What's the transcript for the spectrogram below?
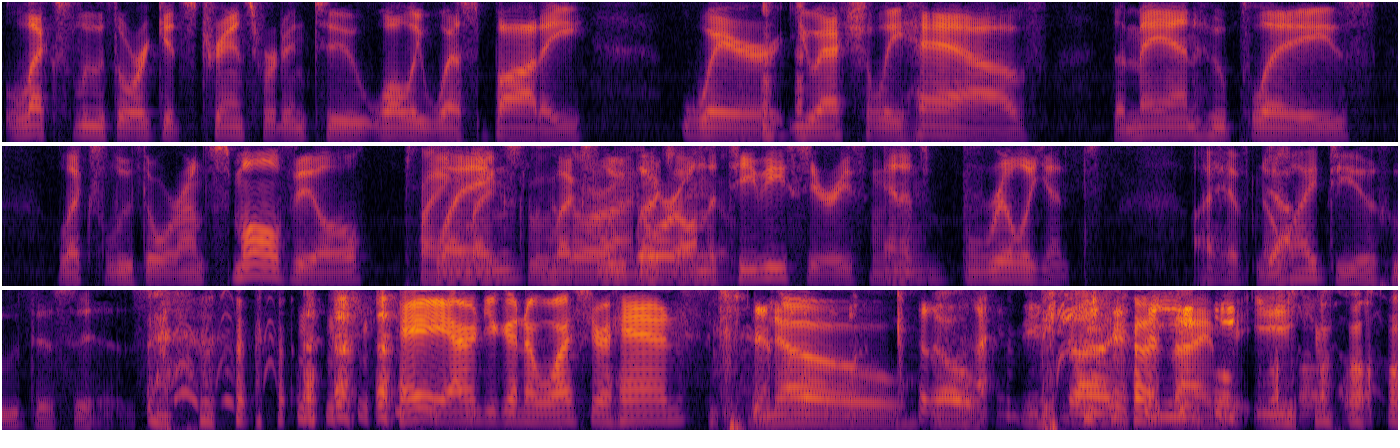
Lex Luthor gets transferred into Wally West's body, where you actually have the man who plays Lex Luthor on Smallville Playing Lex Luthor Lex on Luthor the on the. TV series, and it's mm-hmm. brilliant. I have no Yeah. idea who this is. hey, aren't you going to wash your hands? no. No, because Because I'm evil.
